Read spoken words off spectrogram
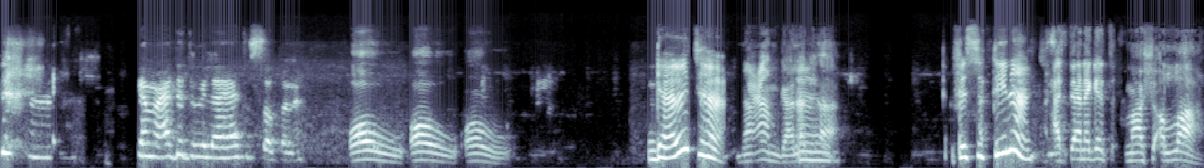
كم عدد ولايات السلطنة؟ اوه اوه اوه قالتها. نعم قالتها. في الستينات. حتى أنا قلت ما شاء الله.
